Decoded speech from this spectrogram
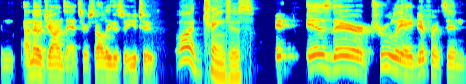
and I know John's answer, so I'll leave this with you two. Well, it changes. It, is there truly a difference in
